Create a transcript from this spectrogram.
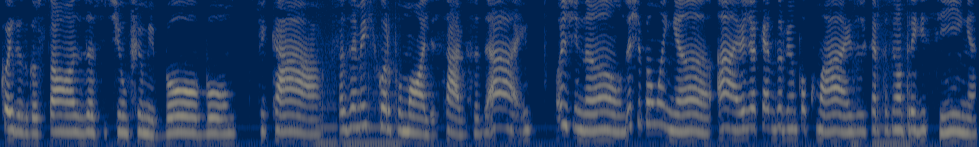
coisas gostosas, assistir um filme bobo, ficar. fazer meio que corpo mole, sabe? Fazer, ah, hoje não, deixa pra amanhã. Ah, eu já quero dormir um pouco mais, eu já quero fazer uma preguiçinha.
